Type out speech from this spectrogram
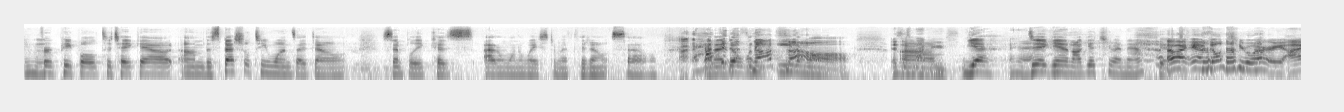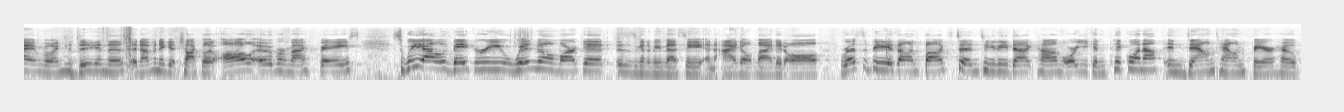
Mm-hmm. for people to take out. Um, the specialty ones I don't, simply because I don't want to waste them if they don't sell. Uh, and I don't want to eat them all. Is this my Um, piece? yeah, Okay. dig in. I'll get you a napkin. Oh, I am. Don't you worry. I am going to dig in this, and I'm going to get chocolate all over my face. Sweet Olive Bakery, Windmill Market. This is going to be messy, and I don't mind at all. Recipe is on fox10tv.com, or you can pick one up in downtown Fairhope.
